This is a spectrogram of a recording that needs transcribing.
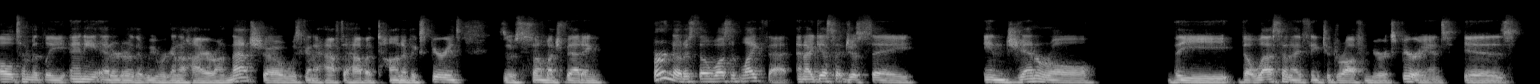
ultimately any editor that we were going to hire on that show was going to have to have a ton of experience because there was so much vetting. Burn Notice, though, wasn't like that. And I guess I'd just say, in general, the the lesson I think to draw from your experience is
